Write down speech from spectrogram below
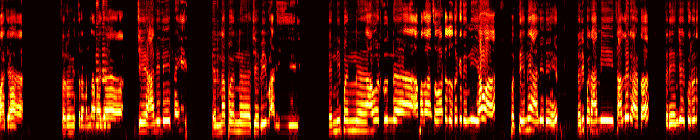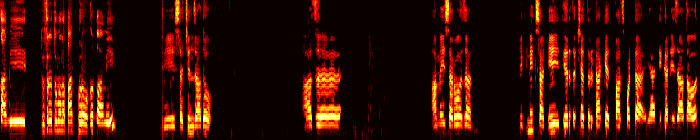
माझ्या सर्व मित्रांना माझ्या जे आलेले नाहीत त्यांना पण जय भीम आणि त्यांनी पण आवर्जून आम्हाला असं वाटत होतं की त्यांनी यावा पण ते नाही आलेले आहेत. तरी पण आम्ही चाललेलो आहे आता. तरी एन्जॉय करूनच आम्ही दुसरं तुम्हाला पाठपुरावा करतो आम्ही. मी सचिन जाधव. आज आम्ही सर्वजण पिकनिकसाठी तीर्थक्षेत्र टाकेत पाचपट्टा या ठिकाणी जात आहोत.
